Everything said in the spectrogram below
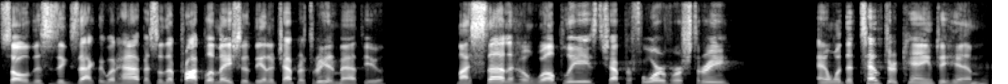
So this is exactly what happened. So the proclamation at the end of chapter three in Matthew my son in whom well pleased, chapter 4, verse 3. And when the tempter came to him,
